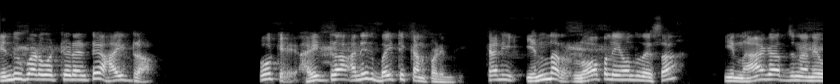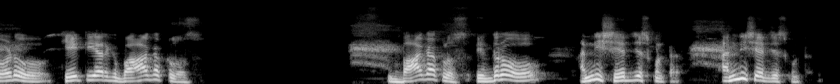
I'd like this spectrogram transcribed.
ఎందుకు పడగొట్టాడంటే హైడ్రా. ఓకే హైడ్రా అనేది బయటికి కనపడింది. కానీ ఇన్నర్ లోపల ఏముందో తెలుసా? ఈ నాగార్జున అనేవాడు కేటీఆర్కి బాగా క్లోజ్. బాగా క్లోజ్. ఇద్దరు అన్నీ షేర్ చేసుకుంటారు. అన్నీ షేర్ చేసుకుంటారు.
